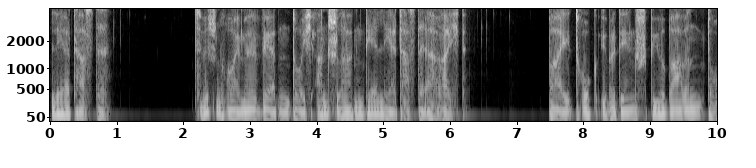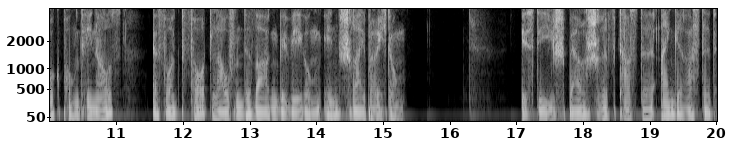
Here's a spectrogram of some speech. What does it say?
Leertaste Zwischenräume werden durch Anschlagen der Leertaste erreicht. Bei Druck über den spürbaren Druckpunkt hinaus erfolgt fortlaufende Wagenbewegung in Schreibrichtung. Ist die Sperrschrifttaste eingerastet,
